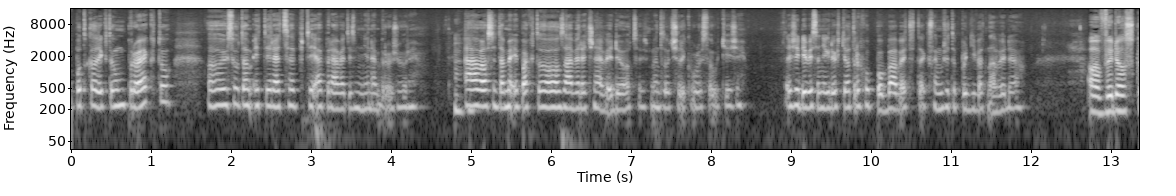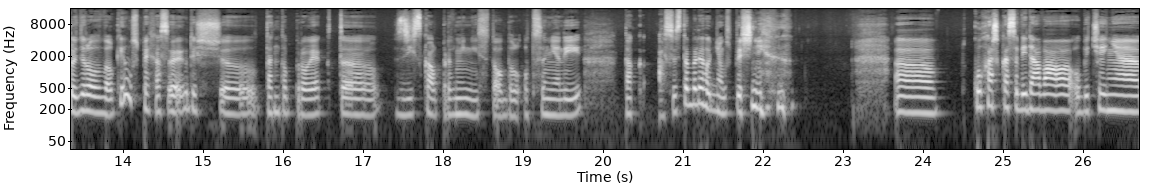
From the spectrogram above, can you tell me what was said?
podklady k tomu projektu. E, jsou tam i ty recepty a právě ty změněné brožury. Uh-huh. A vlastně tam je i pak to závěrečné video, co jsme točili kvůli soutěži. Takže kdyby se někdo chtěl trochu pobavit, tak se můžete podívat na video. Video sklidilo velký úspěch asi, když e, tento projekt získal první místo, byl oceněný, tak asi jste byli hodně úspěšní. Kuchařka se vydává obyčejně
